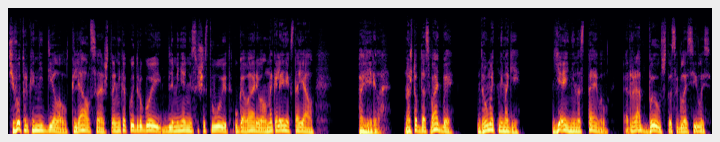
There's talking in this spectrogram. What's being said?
Чего только не делал, клялся, что никакой другой для меня не существует, уговаривал, на коленях стоял. Поверила. Но чтоб до свадьбы, думать не моги. Я и не настаивал, рад был, что согласилась.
